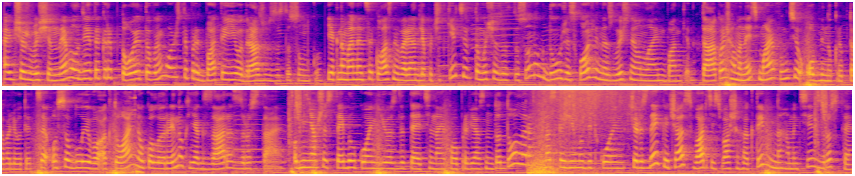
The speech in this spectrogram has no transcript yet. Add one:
А якщо ж ви ще не володієте криптою, то ви можете придбати її одразу в застосунку. Як на мене, це класний варіант для початківців, тому що застосунок дуже схожий на звичний онлайн-банкінг. Також гаманець має функцію обміну криптовалюти. Це особливо актуально, коли ринок як зараз зростає. Обмінявши стейблкоін USDT, ціна якого прив'язана до долара, на скажімо, біткоін, через деякий час вартість ваших активів на гаманці зросте.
